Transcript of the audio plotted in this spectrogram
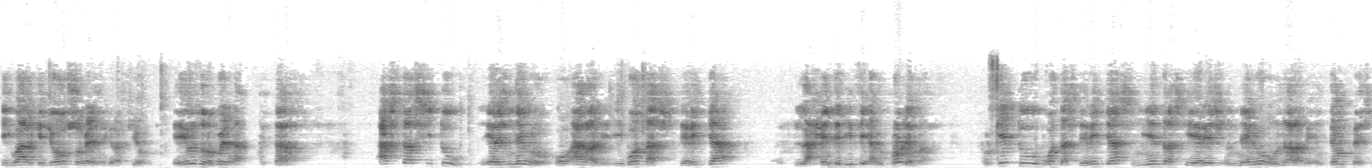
igual que yo sobre la inmigración. Ellos no lo pueden aceptar. Hasta si tú eres negro o árabe y votas derecha, la gente dice hay un problema. ¿Por qué tú votas derechas mientras que eres un negro o un árabe? Entonces,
